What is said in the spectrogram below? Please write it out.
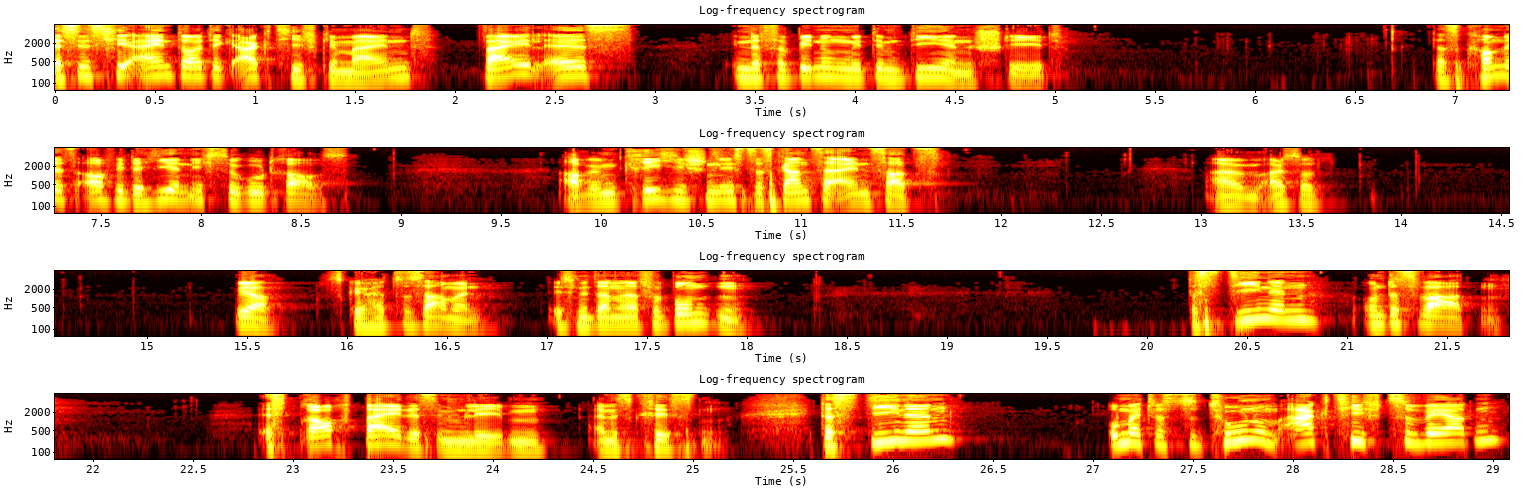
es ist hier eindeutig aktiv gemeint, weil es in der Verbindung mit dem Dienen steht. Das kommt jetzt auch wieder hier nicht so gut raus. Aber im Griechischen ist das Ganze ein Satz. Ähm, also, ja, es gehört zusammen, ist miteinander verbunden. Das Dienen und das Warten. Es braucht beides im Leben eines Christen. Das Dienen um etwas zu tun, um aktiv zu werden.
